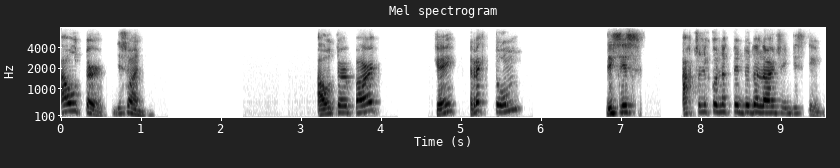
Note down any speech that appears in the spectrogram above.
outer, this one. Outer part, okay? Rectum, this is actually connected to the large intestine.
